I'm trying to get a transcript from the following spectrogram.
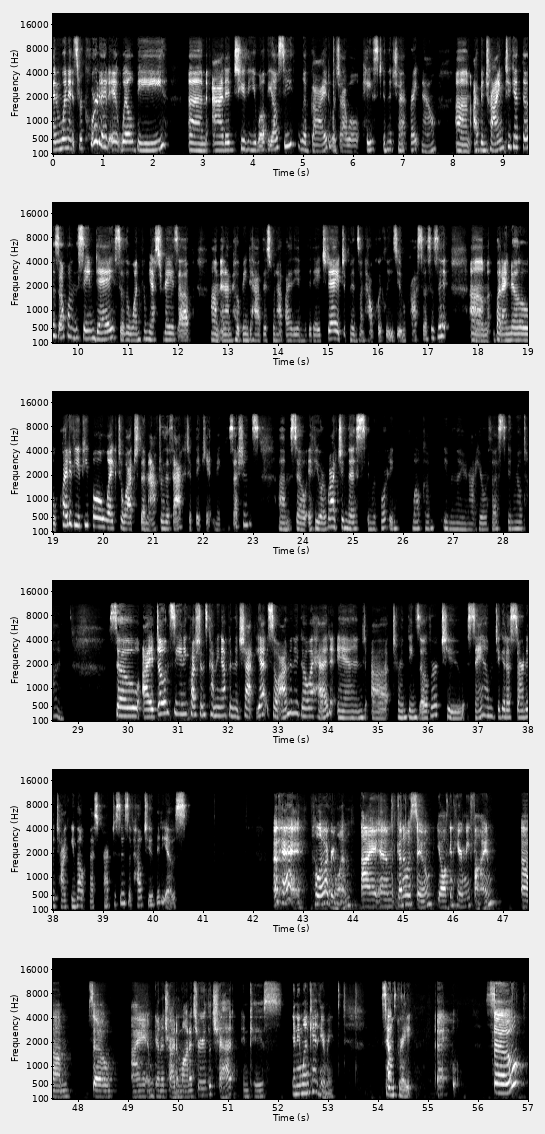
And when it's recorded, it will be um, added to the ULVLC LibGuide, which I will paste in the chat right now. Um, I've been trying to get those up on the same day. So the one from yesterday is up um, and I'm hoping to have this one up by the end of the day today. It depends on how quickly Zoom processes it. Um, but I know quite a few people like to watch them after the fact if they can't make the sessions. Um, so if you are watching this in recording, welcome, even though you're not here with us in real time. So I don't see any questions coming up in the chat yet, so I'm going to go ahead and uh, turn things over to Sam to get us started talking about best practices of how-to videos. Okay, hello everyone. I am going to assume y'all can hear me fine. Um, so I am going to try to monitor the chat in case anyone can't hear me. Sounds great. Okay, cool. So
